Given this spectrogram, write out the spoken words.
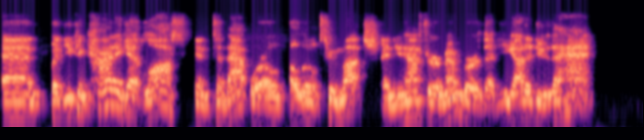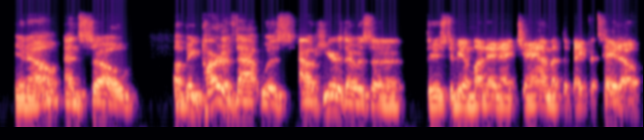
and but you can kind of get lost into that world a little too much and you have to remember that you got to do the hang you know and so a big part of that was out here there was a there used to be a Monday night jam at the Baked Potato.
